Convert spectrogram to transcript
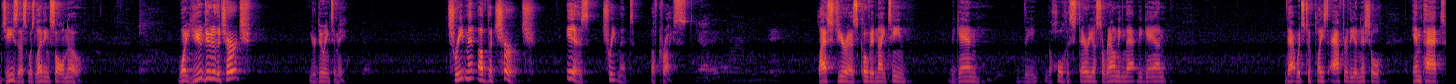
Jesus was letting Saul know what you do to the church, you're doing to me treatment of the church is treatment of Christ. Last year, as COVID 19 began, the, the whole hysteria surrounding that began. That which took place after the initial impact,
